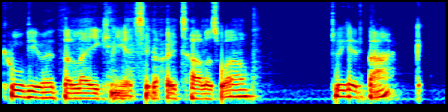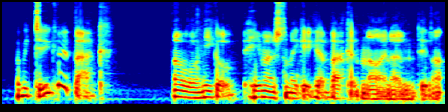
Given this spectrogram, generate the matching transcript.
Cool view of the lake, and you get to see the hotel as well. Do we go back? we do go back. Oh, he got he managed to make it get back at nine. I didn't do that.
